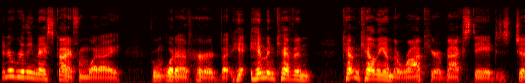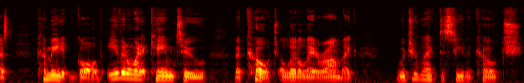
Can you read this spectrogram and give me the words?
and a really nice guy from what I from what I've heard. But him and Kevin Kevin Kelly on the Rock here backstage is just comedic gold. Even when it came to the coach a little later on, like, would you like to see the coach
